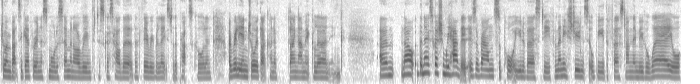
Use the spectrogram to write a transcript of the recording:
join back together in a smaller seminar room to discuss how the, the theory relates to the practical. And I really enjoyed that kind of dynamic learning. Um, now, the next question we have is around support at university. For many students, it will be the first time they move away, or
